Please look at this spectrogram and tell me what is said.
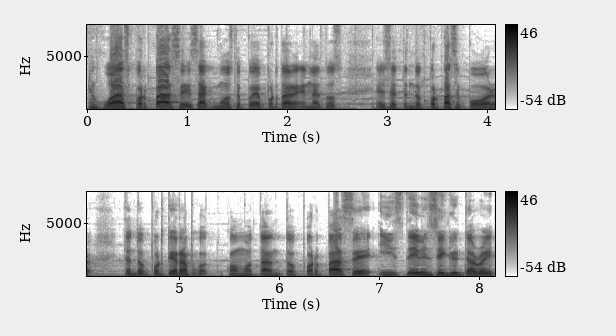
en jugadas por pase. Zach Moss te puede aportar en las dos, tanto por pase por tanto por tierra como tanto por pase. Y David Singletary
